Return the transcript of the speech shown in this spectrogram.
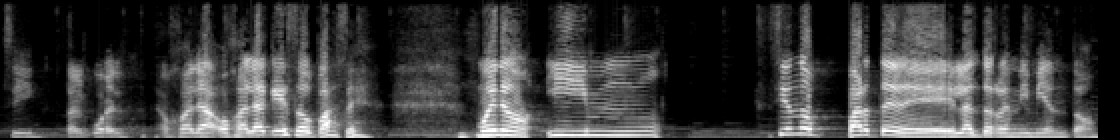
Sí, tal cual. Ojalá, ojalá que eso pase. Bueno, y mm, siendo parte del alto rendimiento,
